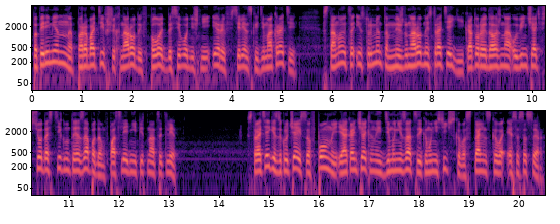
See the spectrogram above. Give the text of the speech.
попеременно поработивших народы вплоть до сегодняшней эры вселенской демократии, становится инструментом международной стратегии, которая должна увенчать все достигнутое Западом в последние 15 лет. Стратегия заключается в полной и окончательной демонизации коммунистического сталинского СССР.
